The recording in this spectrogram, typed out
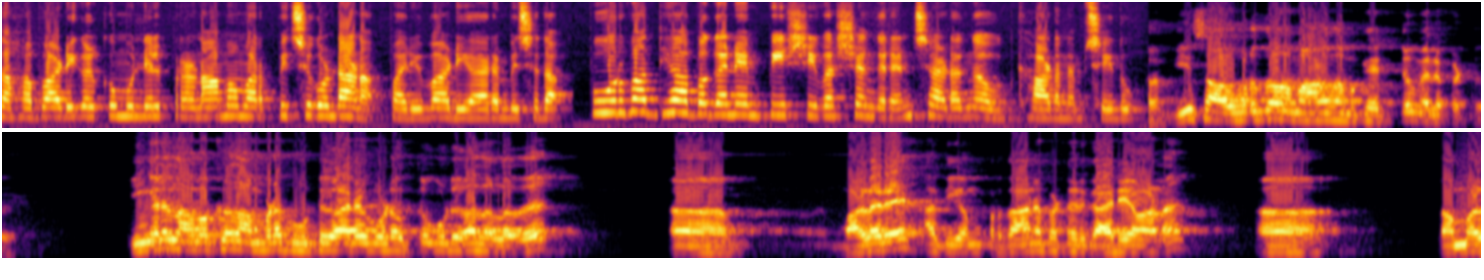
സഹപാഠികൾക്കും മുന്നിൽ പ്രണാമം അർപ്പിച്ചുകൊണ്ടാണ് പരിപാടി ആരംഭിച്ചത്. പൂർവാധ്യാപകൻ എം പി ശിവശങ്കരൻ ചടങ്ങ് ഉദ്ഘാടനം ചെയ്തു. ഈ സൗഹൃദമാണ് നമുക്ക് ഏറ്റവും വിലപ്പെട്ടത്. ഇങ്ങനെ നമുക്ക് നമ്മുടെ കൂട്ടുകാരെ കൂടെ ഒത്തുകൂടുക എന്നുള്ളത് വളരെ അധികം പ്രധാനപ്പെട്ട ഒരു കാര്യമാണ്. നമ്മൾ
